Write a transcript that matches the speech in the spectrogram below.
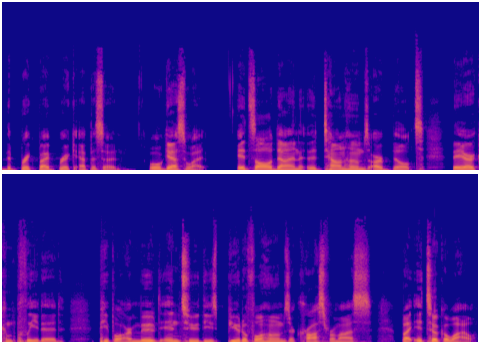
the brick by brick episode. Well, guess what? It's all done. The townhomes are built, they are completed. People are moved into these beautiful homes across from us, but it took a while.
